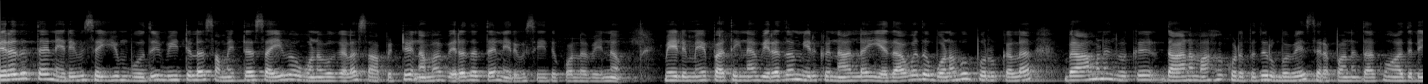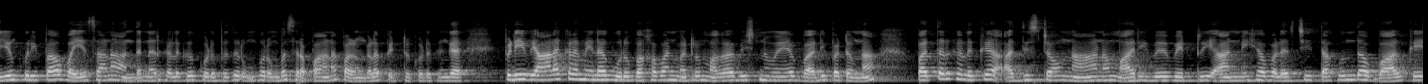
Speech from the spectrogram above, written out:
விரதத்தை நிறைவு செய்யும் போது வீட்டில் சமைத்த சைவ உணவுகளை சாப்பிட்டு நம்ம விரதத்தை நிறைவு செய்து கொள்ள வேணும். மேலுமே பார்த்திங்கன்னா விரதம் இருக்கும் நாளில் ஏதாவது உணவு உணவுப் பொருட்களை பிராமணர்களுக்கு தானமாக கொடுப்பது ரொம்பவே சிறப்பானதாகும். அதுலேயும் குறிப்பாக வயசான அந்தணர்களுக்கு கொடுப்பது ரொம்ப ரொம்ப சிறப்பான பலன்களை பெற்றுக் கொடுக்குங்க. இப்படி வியாழக்கிழமையில குரு பகவான் மற்றும் மகாவிஷ்ணுவை வழிபட்டோம்னா பக்தர்களுக்கு அதிர்ஷ்டம் நாணம் அறிவு வெற்றி ஆன்மீக வளர்ச்சி தகுந்த வாழ்க்கை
